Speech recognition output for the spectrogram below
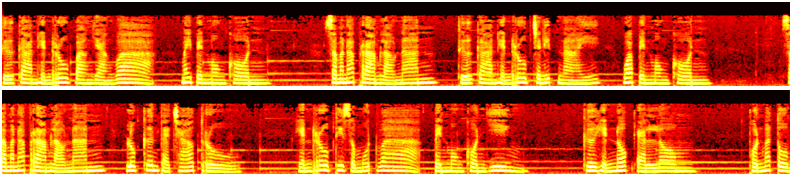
ถือการเห็นรูปบางอย่างว่า ไม่เป็นมงคล สมณพราหมณ์เหล่านั้น ถือการเห็นรูปชนิดไหนว่าเป็นมงคล สมณพราหมณ์เหล่านั้นลุกขึ้นแต่เช้าตรู่เห็นรูปที่สมมุติว่าเป็นมงคลยิ่ง คือเห็นนกแอ่นลม ผลมะตูม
